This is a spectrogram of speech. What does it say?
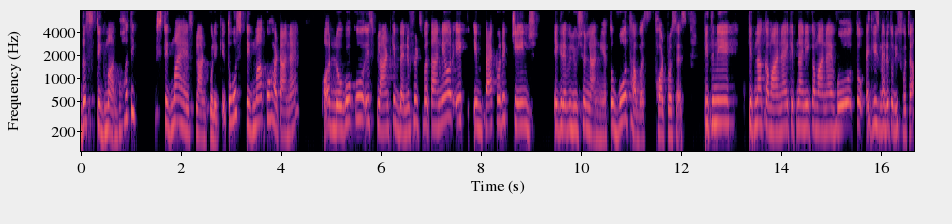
the stigma बहुत ही स्टिग्मा है इस प्लांट को लेके तो उस स्टिग्मा को हटाना है और लोगों को इस प्लांट के बेनिफिट्स बताने और एक इम्पैक्ट और एक चेंज एक रेवोल्यूशन लानी है तो वो था बस थॉट प्रोसेस कितने कितना कमाना है कितना नहीं कमाना है वो तो एटलीस्ट मैंने तो नहीं सोचा।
